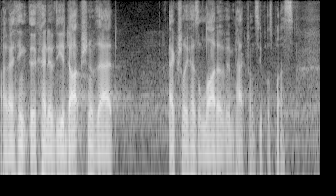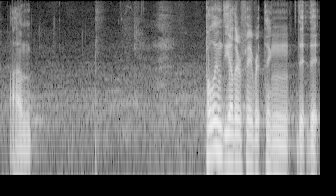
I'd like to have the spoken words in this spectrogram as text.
And I think the kind of the adoption of that actually has a lot of impact on C++. Um, probably the other favorite thing that, that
